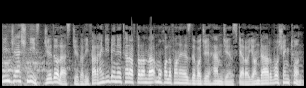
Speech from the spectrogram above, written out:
این جشن نیست جدال است. جدالی فرهنگی بین طرفداران و مخالفان ازدواج همجنسگرایان در واشنگتن.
